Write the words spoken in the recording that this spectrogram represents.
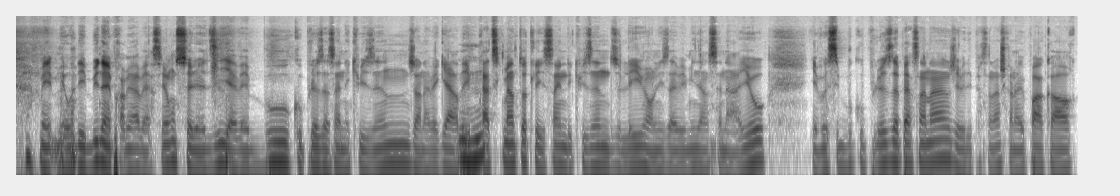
mais, mais, au début d'une première version, cela dit, il y avait beaucoup plus de scènes de cuisine. J'en avais gardé mhm. pratiquement toutes les scènes de cuisine du livre, on les avait mis dans le scénario. Il y avait aussi beaucoup plus de personnages. Il y avait des personnages qu'on n'avait pas encore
